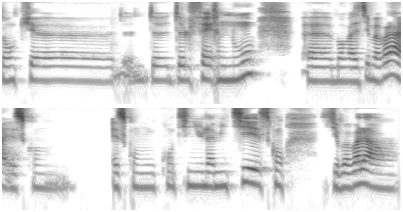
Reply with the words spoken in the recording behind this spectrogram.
Donc euh, de, de, de le faire nous, euh, bon, on va se dire bah voilà, est-ce qu'on est-ce qu'on continue l'amitié? Est-ce qu'on se dit bah voilà,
